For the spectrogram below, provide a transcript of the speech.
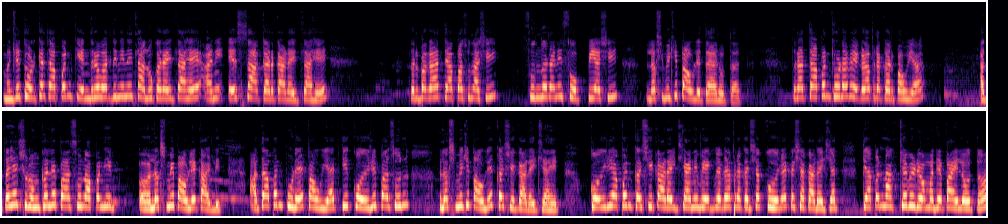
म्हणजे थोडक्यात आपण केंद्रवर्धिनीने चालू करायचं आहे आणि एसचा आकार काढायचा आहे. तर बघा त्यापासून अशी सुंदर आणि सोपी अशी लक्ष्मीची पावले तयार होतात. तर आता आपण थोडा वेगळा प्रकार पाहूया. आता ह्या शृंखलेपासून आपण ही लक्ष्मी पावले काढलीत. आता आपण पुढे पाहूयात की कोयरीपासून लक्ष्मीची पावले कशी काढायची आहेत. कोयरी आपण कशी काढायची आणि वेगवेगळ्या प्रकारच्या कोयऱ्या कशा काढायच्यात ते आपण मागच्या व्हिडिओमध्ये पाहिलं होतं.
